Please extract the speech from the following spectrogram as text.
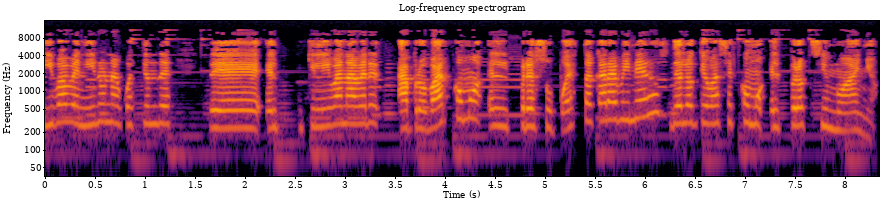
iba a venir una cuestión de, de el, que le iban a ver aprobar como el presupuesto a carabineros de lo que va a ser como el próximo año.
